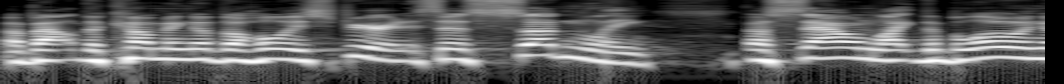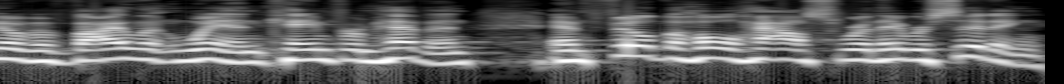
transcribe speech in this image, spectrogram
about the coming of the Holy Spirit. It says, Suddenly, a sound like the blowing of a violent wind came from heaven and filled the whole house where they were sitting.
